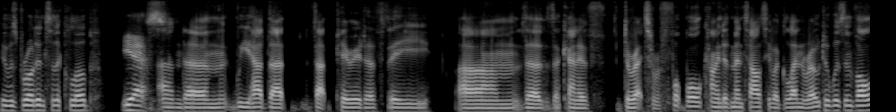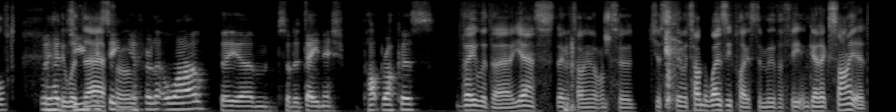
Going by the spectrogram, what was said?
who was brought into the club, Yes. and um, we had that that period of the um, the the kind of director of football kind of mentality where Glenn Roeder was involved. we had Junior Senior for- for... a little while, the um, sort of Danish pop rockers. They were there, yes. They were telling everyone to just. They were telling the Wednesday players to move their feet and get excited,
